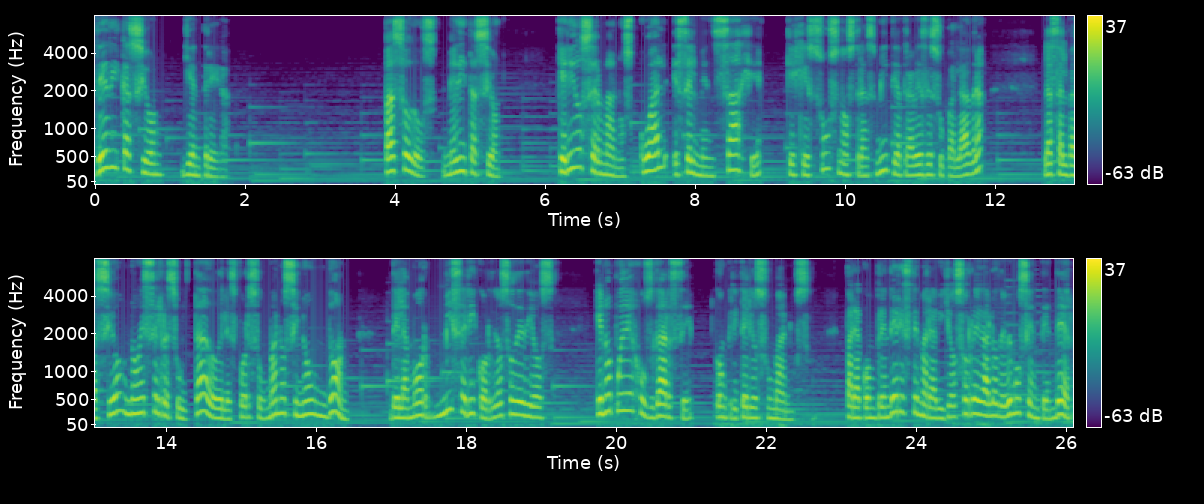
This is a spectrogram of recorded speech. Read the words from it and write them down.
dedicación y entrega. Paso 2. Meditación. Queridos hermanos, ¿cuál es el mensaje que Jesús nos transmite a través de su palabra? La salvación no es el resultado del esfuerzo humano, sino un don del amor misericordioso de Dios que no puede juzgarse con criterios humanos. Para comprender este maravilloso regalo debemos entender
